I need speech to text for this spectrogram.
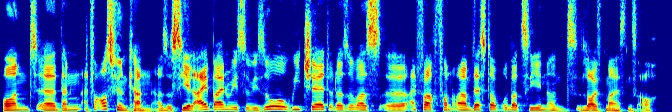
und äh, dann einfach ausführen kann. Also CLI-Binaries sowieso, WeChat oder sowas, äh, einfach von eurem Desktop rüberziehen und läuft meistens auch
